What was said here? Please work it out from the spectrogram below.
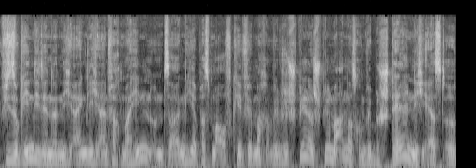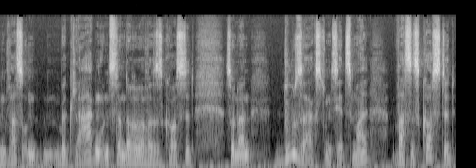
Wieso gehen die denn dann nicht eigentlich einfach mal hin und sagen, hier, pass mal auf, KEF, wir, machen, wir spielen das Spiel mal andersrum. Wir bestellen nicht erst irgendwas und beklagen uns dann darüber, was es kostet, sondern du sagst uns jetzt mal, was es kostet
